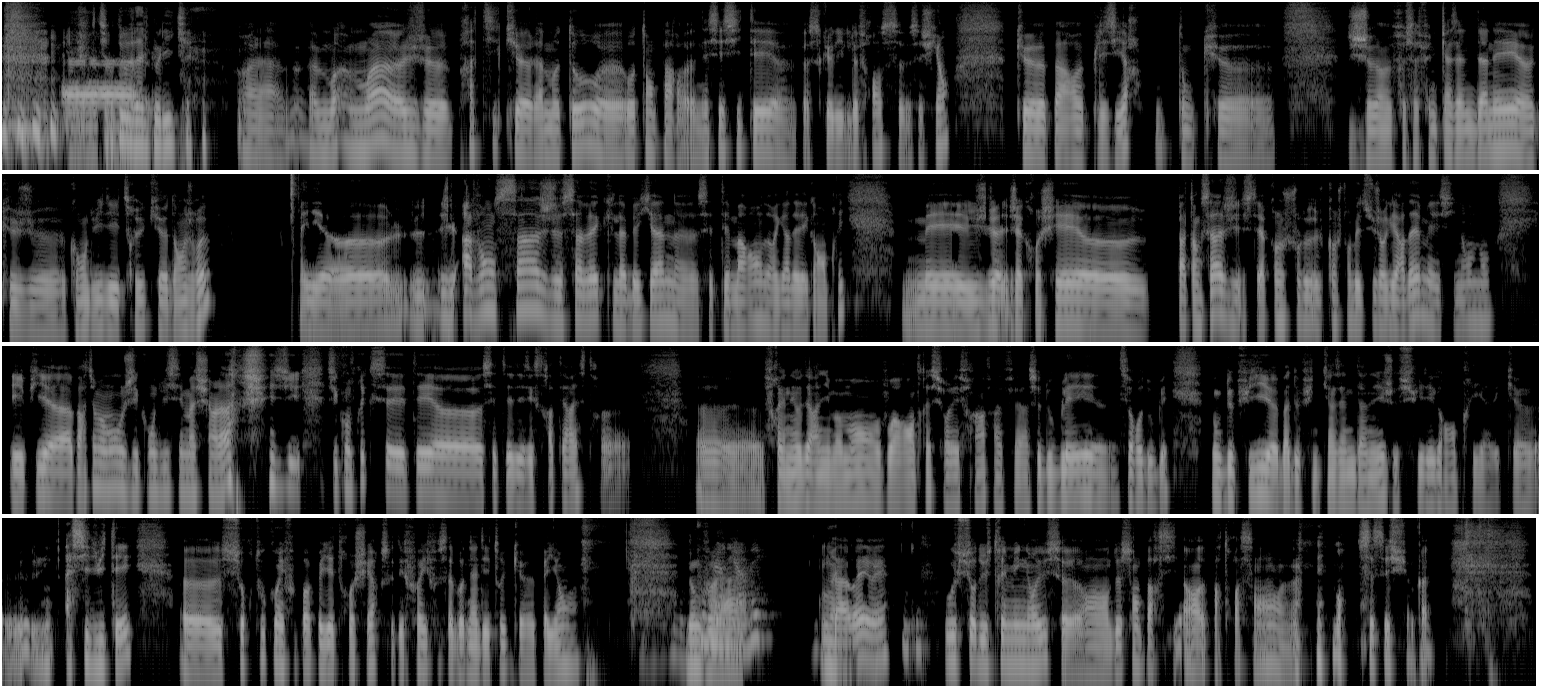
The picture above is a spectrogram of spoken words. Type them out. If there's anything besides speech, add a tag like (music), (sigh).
(laughs) Surtout aux alcooliques. Voilà, bah, moi, je pratique la moto autant par nécessité parce que l'Île-de-France c'est chiant que par plaisir. Donc, ça fait une quinzaine d'années que je conduis des trucs dangereux. Et avant ça, je savais que la bécane, c'était marrant de regarder les grands prix, mais j'accrochais pas tant que ça. C'est-à-dire quand je, quand je tombais dessus, je regardais, mais sinon non. Et puis à partir du moment où j'ai conduit ces machins-là, (laughs) j'ai compris que c'était c'était des extraterrestres euh, freinés au dernier moment, voire rentrer sur les freins, enfin se doubler, se redoubler. Donc depuis bah, depuis une quinzaine d'années, je suis les grands prix avec une assiduité, surtout quand il faut pas payer trop cher, parce que des fois il faut s'abonner à des trucs payants. Hein. Donc voilà. Bah ouais, ouais. Ou sur du streaming russe en 200 par, par 300. (laughs) bon, ça c'est chiant quand même.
